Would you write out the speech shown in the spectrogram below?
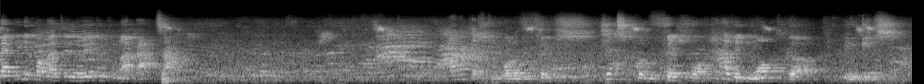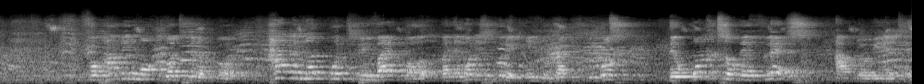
lakini kwa matendo yetu tunakataa. Want us to confess, just confess for having mocked God in this. For having mocked God's word of God. Having not put revival by the Holy Spirit into practice because the works of the flesh have dominated.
